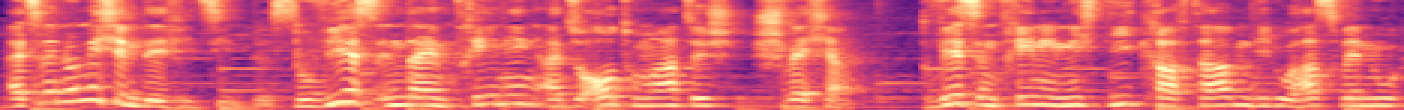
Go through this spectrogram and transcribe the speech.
als wenn du nicht im Defizit bist. Du wirst in deinem Training also automatisch schwächer. Du wirst im Training nicht die Kraft haben, die du hast, wenn du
